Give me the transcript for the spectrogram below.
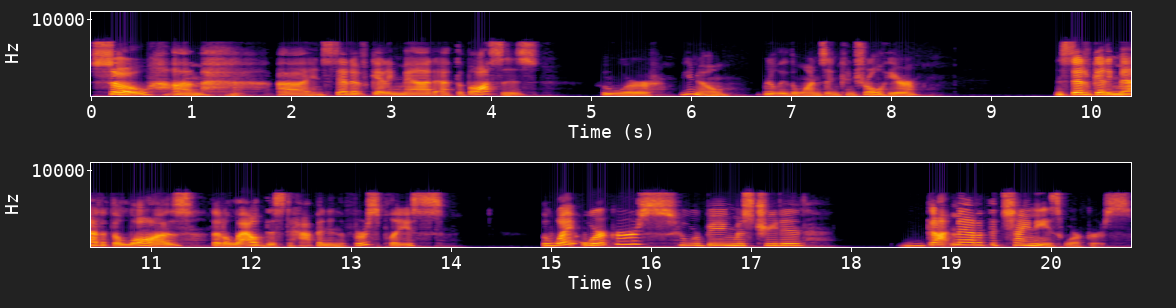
So um, uh, instead of getting mad at the bosses, who were, you know, really the ones in control here, instead of getting mad at the laws that allowed this to happen in the first place, the white workers who were being mistreated got mad at the Chinese workers.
